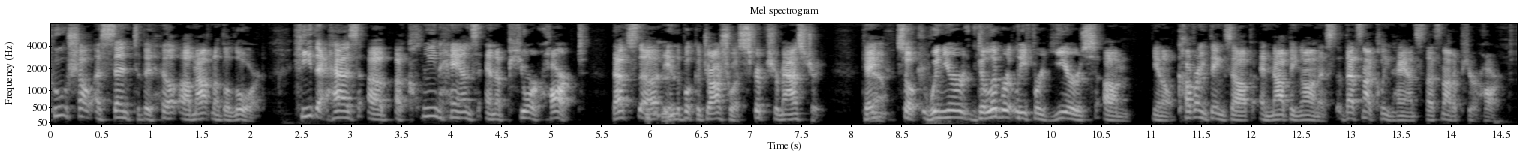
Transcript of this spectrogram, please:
who shall ascend to the hill uh, mountain of the Lord? He that has a, a clean hands and a pure heart. That's uh, Mhm. in the book of Joshua, Scripture mastery. Okay, Yeah. so when you're deliberately for years, um, you know, covering things up and not being honest, that's not clean hands. That's not a pure heart.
